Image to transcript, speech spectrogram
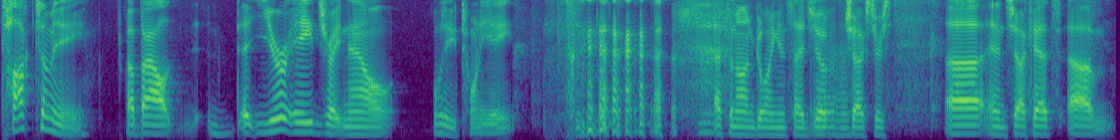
talk to me about at your age right now. What are you, 28? That's an ongoing inside joke, Chucksters uh, and Chuckettes. Um,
